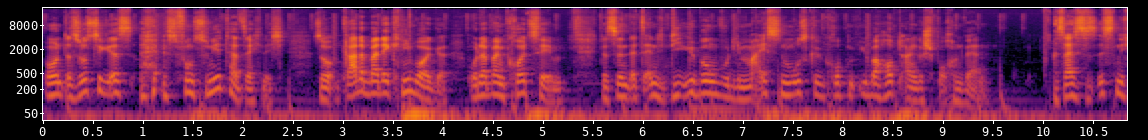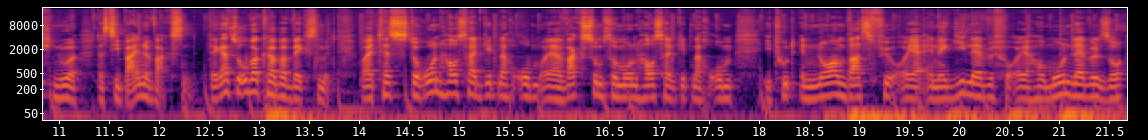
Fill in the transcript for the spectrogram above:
Und das Lustige ist, es funktioniert tatsächlich. So, gerade bei der Kniebeuge oder beim Kreuzheben. Das sind letztendlich die Übungen, wo die meisten Muskelgruppen überhaupt angesprochen werden. Das heißt, es ist nicht nur, dass die Beine wachsen. Der ganze Oberkörper wächst mit. Euer Testosteronhaushalt geht nach oben, euer Wachstumshormonhaushalt geht nach oben. Ihr tut enorm was für euer Energielevel, für euer Hormonlevel so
